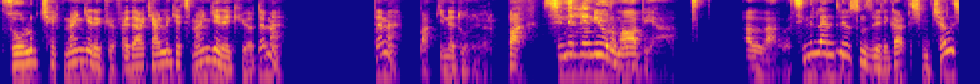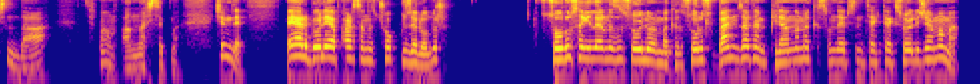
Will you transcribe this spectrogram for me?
zorluk çekmen gerekiyor, fedakarlık etmen gerekiyor, değil mi? Değil mi? Bak yine donuyorum. Bak sinirleniyorum abi ya. Allah Allah. Sinirlendiriyorsunuz beni kardeşim. Çalışın daha. Tamam anlaştık mı? Şimdi eğer böyle yaparsanız çok güzel olur. Soru sayılarınızı söylüyorum bakın. Sorusu ben zaten planlama kısmında hepsini tek tek söyleyeceğim ama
